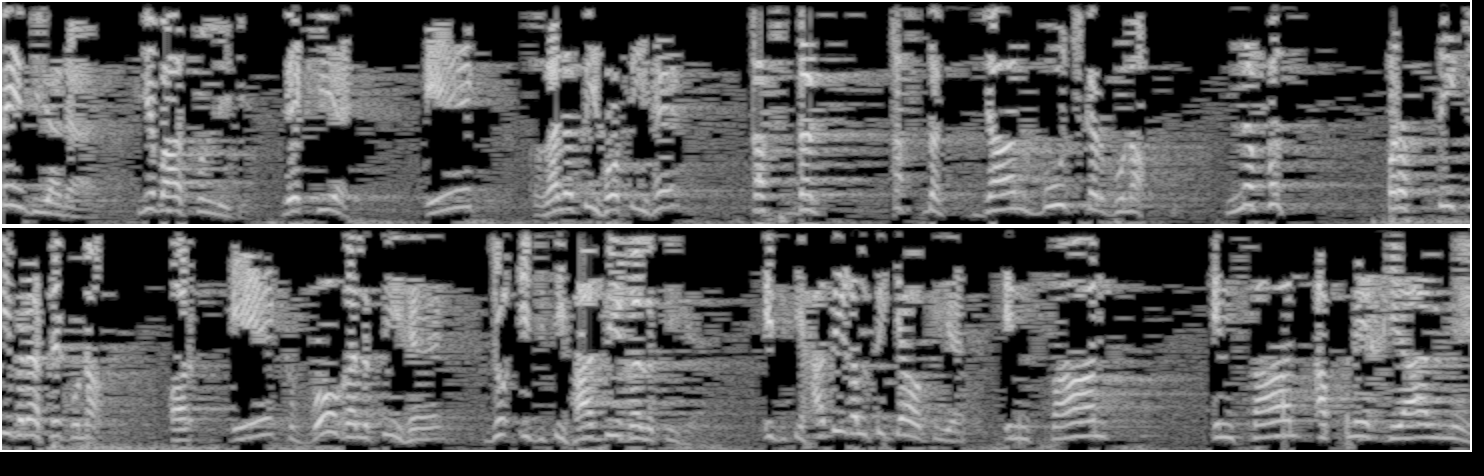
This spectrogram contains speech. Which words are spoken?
نہیں دیا جائے گا۔ یہ بات سن لیجیے دیکھیے، ایک غلطی ہوتی ہے کسدت کسدت جان بوجھ کر گنا نفس پرستی کی وجہ سے گنا اور ایک وہ غلطی ہے جو اجتہادی غلطی ہے۔ اجتہادی غلطی کیا ہوتی ہے؟ انسان انسان اپنے خیال میں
